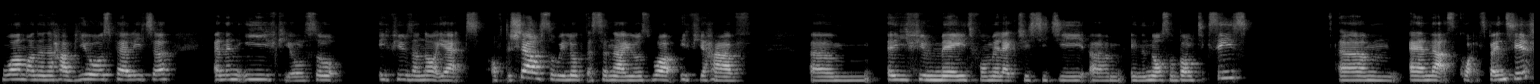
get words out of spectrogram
one, one and a half euros per liter, and then e-fuel. So e-fuels are not yet off the shelf. So we looked at scenarios, what if you have um, e-fuel made from electricity um, in the North or Baltic Seas. Um, and that's quite expensive,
